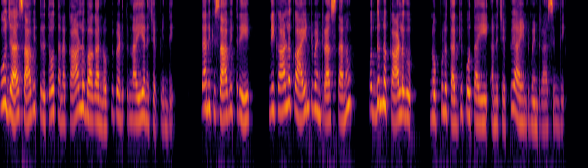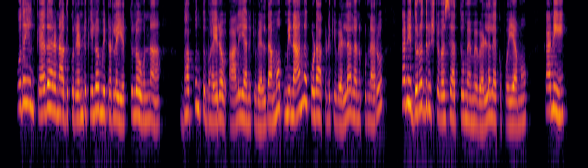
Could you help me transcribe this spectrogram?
పూజ సావిత్రితో తన కాళ్ళు బాగా నొప్పి పెడుతున్నాయి అని చెప్పింది. దానికి సావిత్రి నీ కాళ్ళకు ఆయింట్మెంట్ రాస్తాను. పొద్దున్న కాళ్ళకు నొప్పులు తగ్గిపోతాయి అని చెప్పి ఆయింట్మెంట్ రాసింది. ఉదయం కేదారనాథ్కు రెండు కిలోమీటర్ల ఎత్తులో ఉన్న భకుంతు భైరవ్ ఆలయానికి వెళ్దాము. మీ నాన్న కూడా అక్కడికి వెళ్ళాలనుకున్నారు. కానీ దురదృష్టవశాత్తు మేము వెళ్ళలేకపోయాము. కానీ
